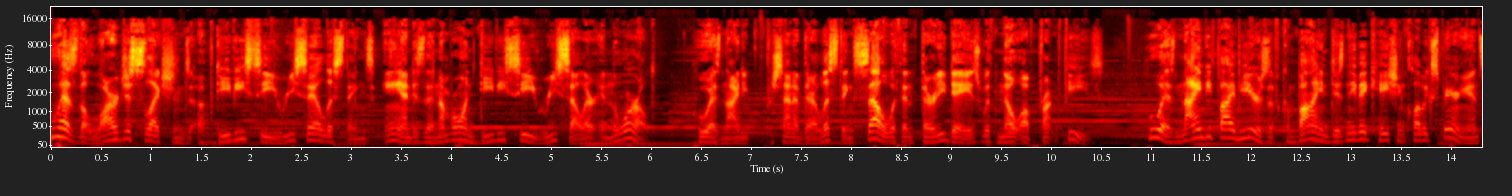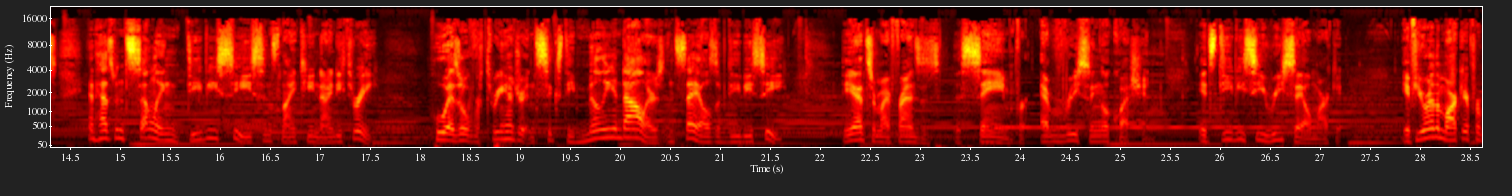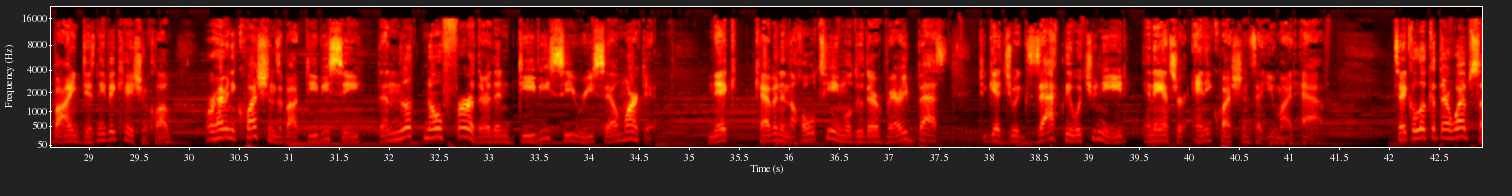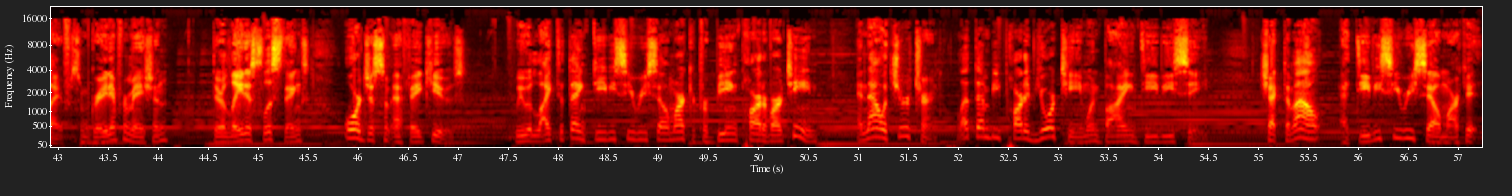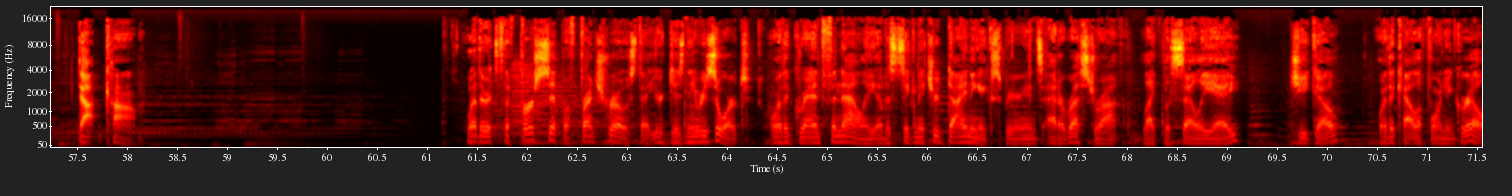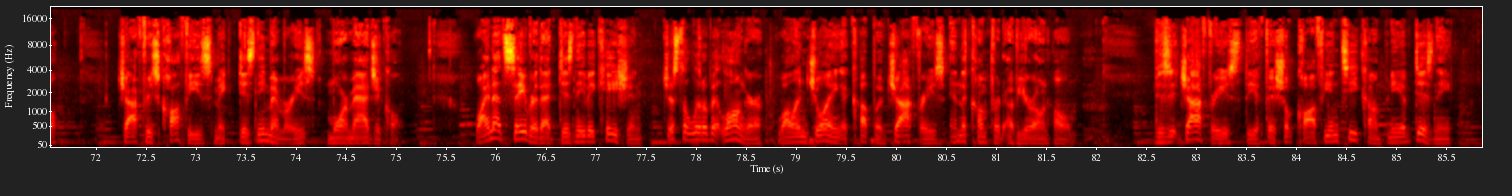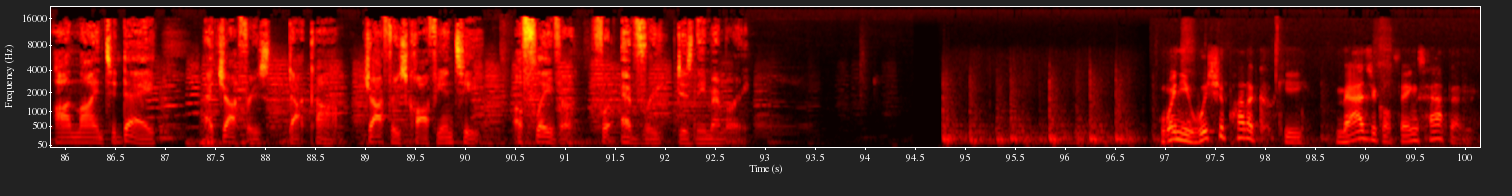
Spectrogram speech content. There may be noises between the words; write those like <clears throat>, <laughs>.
Who has the largest selections of DVC resale listings and is the number one DVC reseller in the world? Who has 90% of their listings sell within 30 days with no upfront fees? Who has 95 years of combined Disney Vacation Club experience and has been selling DVC since 1993? Who has over $360 million in sales of DVC? The answer, my friends, is the same for every single question. It's DVC resale market. If you're in the market for buying Disney Vacation Club or have any questions about DVC, then look no further than DVC Resale Market. Nick, Kevin, and the whole team will do their very best to get you exactly what you need and answer any questions that you might have. Take a look at their website for some great information, their latest listings, or just some FAQs. We would like to thank DVC Resale Market for being part of our team, and now it's your turn. Let them be part of your team when buying DVC. Check them out at whether it's the first sip of French roast at your Disney resort or the grand finale of a signature dining experience at a restaurant like Le Cellier, Jiko, or the California Grill, Joffrey's coffees make Disney memories more magical. Why not savor that Disney vacation just a little bit longer while enjoying a cup of Joffrey's in the comfort of your own home? Visit Joffrey's, the official coffee and tea company of Disney, online today at Joffrey's.com. Joffrey's Coffee and Tea, a flavor for every Disney memory. When you wish upon a cookie, magical things happen.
